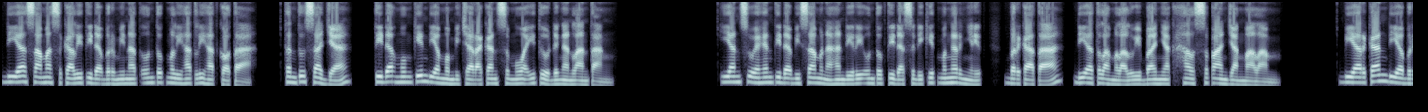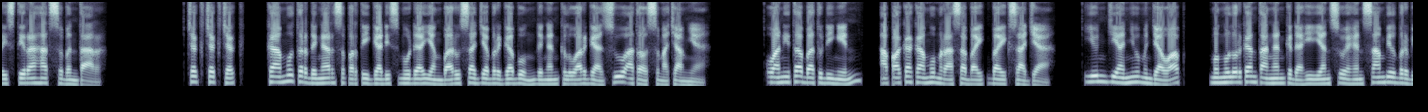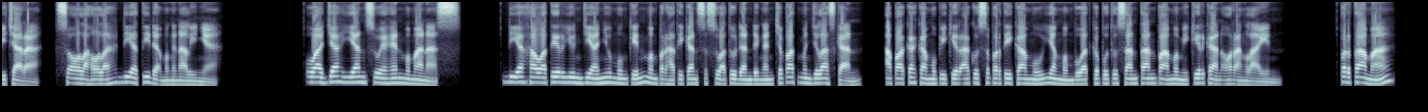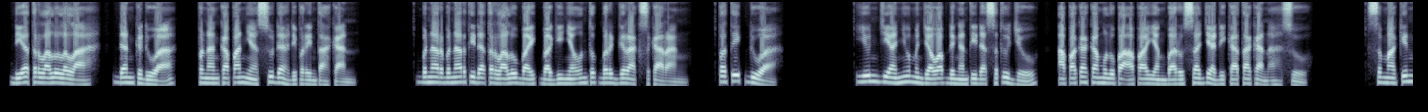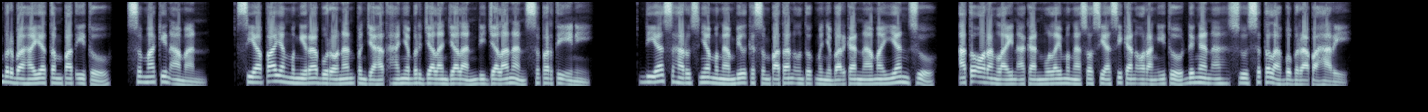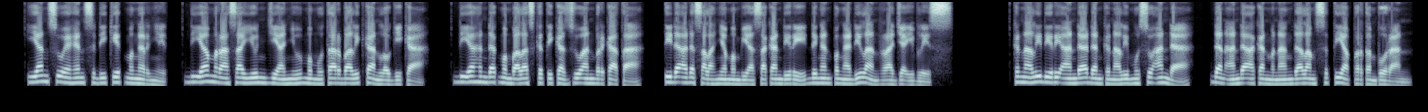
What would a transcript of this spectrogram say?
Dia sama sekali tidak berminat untuk melihat-lihat kota. Tentu saja, tidak mungkin dia membicarakan semua itu dengan lantang. Yan Suehen tidak bisa menahan diri untuk tidak sedikit mengernyit, berkata, dia telah melalui banyak hal sepanjang malam. Biarkan dia beristirahat sebentar. Cek cek cek, kamu terdengar seperti gadis muda yang baru saja bergabung dengan keluarga Zu atau semacamnya. Wanita batu dingin, apakah kamu merasa baik-baik saja? Yun Jianyu menjawab, mengulurkan tangan ke dahi Yan Suehen sambil berbicara, seolah-olah dia tidak mengenalinya. Wajah Yan Suehen memanas. Dia khawatir Yun Jianyu mungkin memperhatikan sesuatu dan dengan cepat menjelaskan, apakah kamu pikir aku seperti kamu yang membuat keputusan tanpa memikirkan orang lain? Pertama, dia terlalu lelah, dan kedua, penangkapannya sudah diperintahkan. Benar-benar tidak terlalu baik baginya untuk bergerak sekarang. Petik 2. Yun Jianyu menjawab dengan tidak setuju, apakah kamu lupa apa yang baru saja dikatakan Ah Su? Semakin berbahaya tempat itu, semakin aman. Siapa yang mengira buronan penjahat hanya berjalan-jalan di jalanan seperti ini? Dia seharusnya mengambil kesempatan untuk menyebarkan nama Yan Zhu, atau orang lain akan mulai mengasosiasikan orang itu dengan Ah Su setelah beberapa hari. Yan Suehen sedikit mengernyit. Dia merasa Yun Jianyu memutarbalikkan logika. Dia hendak membalas ketika Zuan berkata, tidak ada salahnya membiasakan diri dengan pengadilan Raja Iblis. Kenali diri Anda dan kenali musuh Anda, dan Anda akan menang dalam setiap pertempuran.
